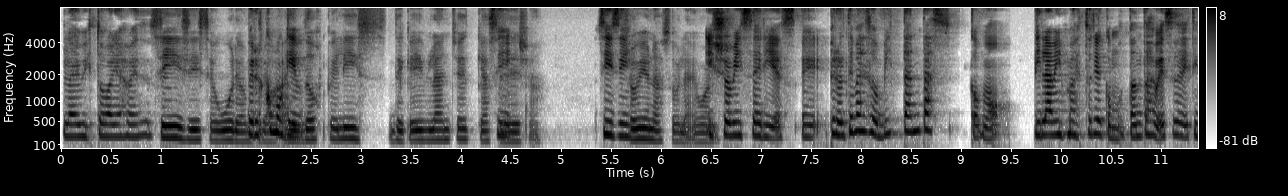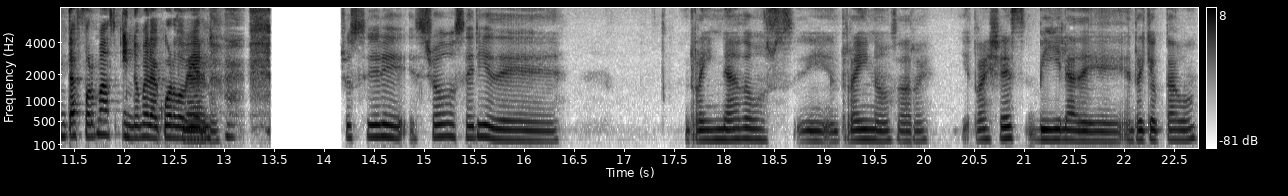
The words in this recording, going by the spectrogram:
La he visto varias veces. Sí, sí, seguro. Pero es como hay que- dos pelis de Kate Blanchett que hace de ella. Sí, sí. Yo vi una sola igual. Y yo vi series. eh, pero el tema es eso, vi tantas como. Vi la misma historia como tantas veces de distintas formas y no me la acuerdo bien. Yo serie, yo serie de reinados y reinos, arre, y reyes, vi la de Enrique VIII,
